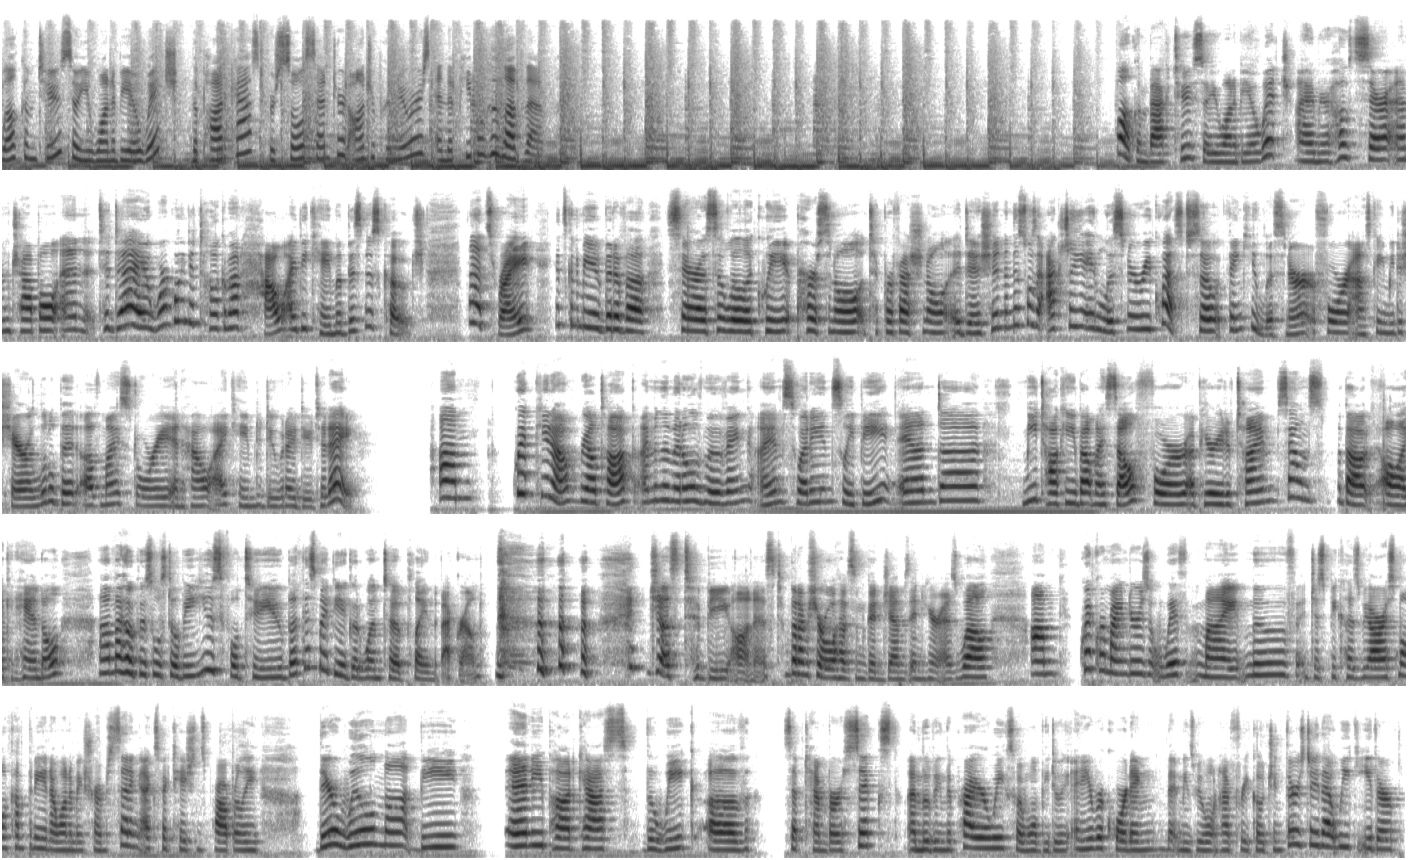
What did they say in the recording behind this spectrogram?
Welcome to So You Want to Be a Witch, the podcast for soul centered entrepreneurs and the people who love them. Welcome back to So You Want to Be a Witch. I am your host, Sarah M. Chappell, and today we're going to talk about how I became a business coach. That's right, it's going to be a bit of a Sarah soliloquy, personal to professional edition, and this was actually a listener request. So thank you, listener, for asking me to share a little bit of my story and how I came to do what I do today. Um, quick, you know, real talk. I'm in the middle of moving, I am sweaty and sleepy, and, uh, me talking about myself for a period of time sounds about all I can handle. Um, I hope this will still be useful to you, but this might be a good one to play in the background. Just to be honest. But I'm sure we'll have some good gems in here as well. Um, quick reminders with my move, just because we are a small company and I want to make sure I'm setting expectations properly. There will not be any podcasts the week of September 6th. I'm moving the prior week, so I won't be doing any recording. That means we won't have free coaching Thursday that week either.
